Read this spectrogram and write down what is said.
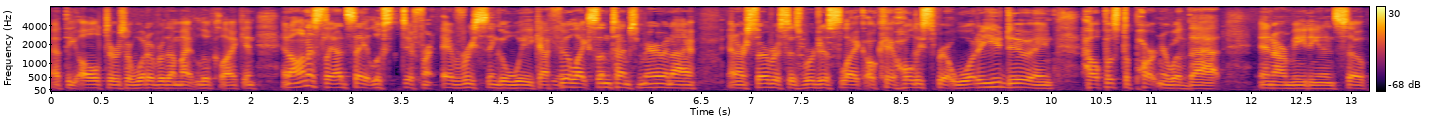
at the altars or whatever that might look like. And and honestly, I'd say it looks different every single week. I yeah. feel like sometimes Miriam and I in our services, we're just like, okay, Holy Spirit, what are you doing? Help us to partner with that in our meeting. And so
